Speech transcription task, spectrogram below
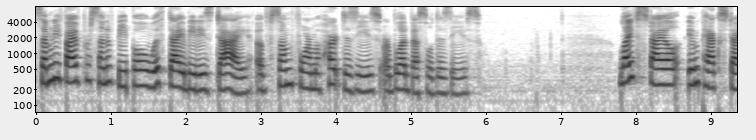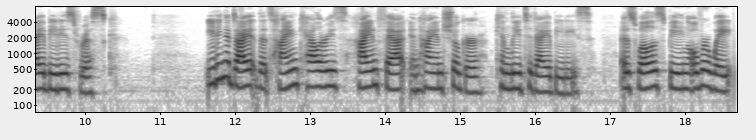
75% of people with diabetes die of some form of heart disease or blood vessel disease. Lifestyle impacts diabetes risk. Eating a diet that's high in calories, high in fat, and high in sugar can lead to diabetes, as well as being overweight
